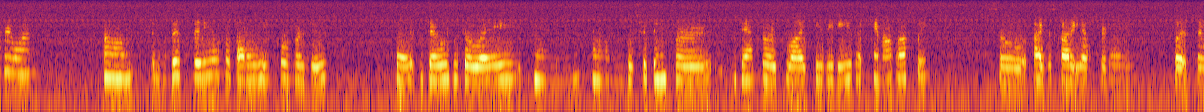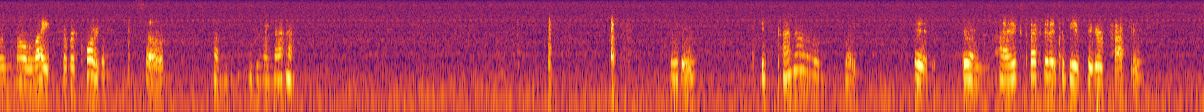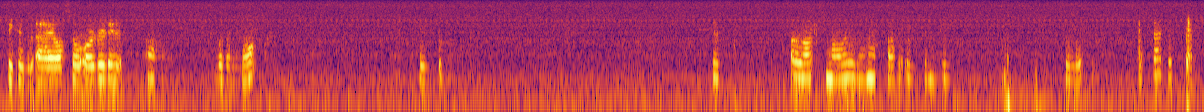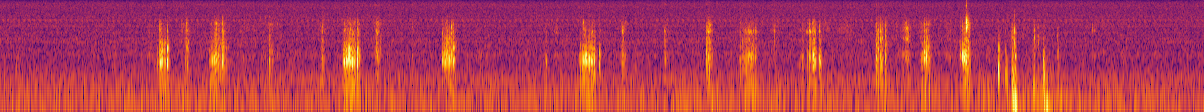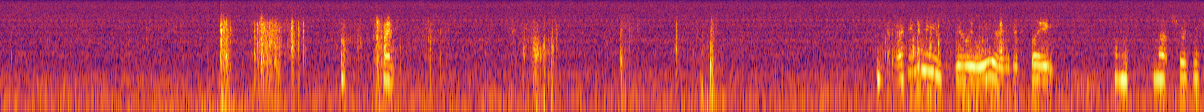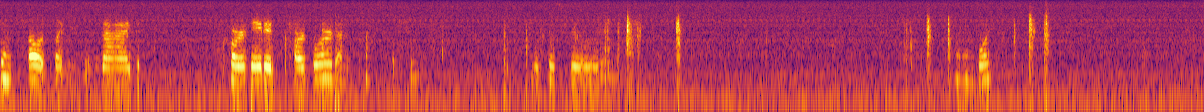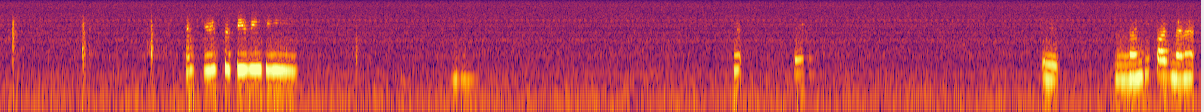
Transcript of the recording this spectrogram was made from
everyone. Um, this video is about a week overdue, but there was a delay in um, the shipping for Danceroid's live DVD that came out last week. So I just got it yesterday, but there was no light to record it, so I'm doing that now. It is. It's kind of like it. Um, I expected it to be a bigger package because I also ordered it um, with a mook. It's a lot smaller than I thought it was going to be. So it's not just that. Fine. The packaging is really weird. It's like, I'm if you can tell, it's like zag corrugated cardboard and it's kind of squishy. which is really weird. And boy. And here's the DVD. Mm. Yep, there it is. It's 95 minutes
